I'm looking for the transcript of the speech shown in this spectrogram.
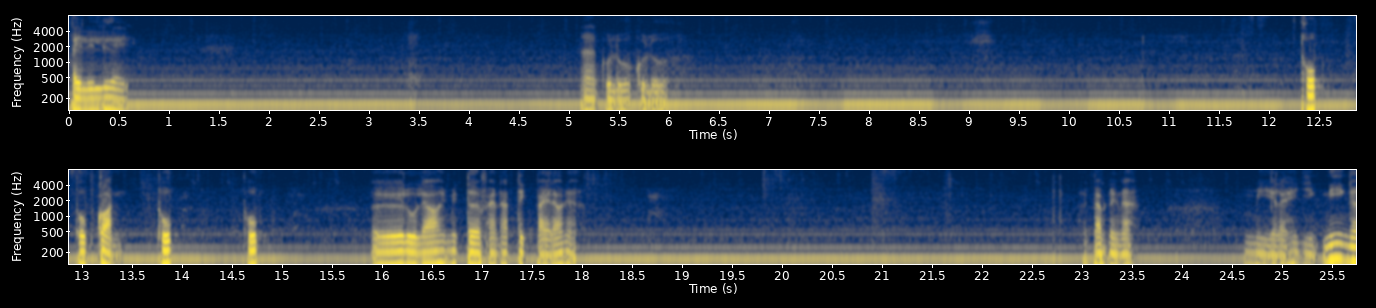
ไปเรื่อยๆ อ่า กูรู้ กูรู้ทุบ ทุบก่อน ทุบ ทุบ เออ รู้แล้วมิเตอร์แฟนตาติกไปแล้วเนี่ย ป๊บหนึ่งนะ มีอะไรให้ยิง นี่ไง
